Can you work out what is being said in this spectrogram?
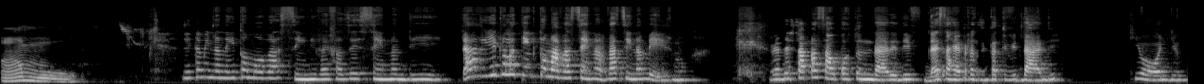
Amo. Gente, a menina nem tomou vacina e vai fazer cena de. Daria que ela tinha que tomar vacina, vacina mesmo. Vai deixar passar a oportunidade de, dessa representatividade. Que ódio.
